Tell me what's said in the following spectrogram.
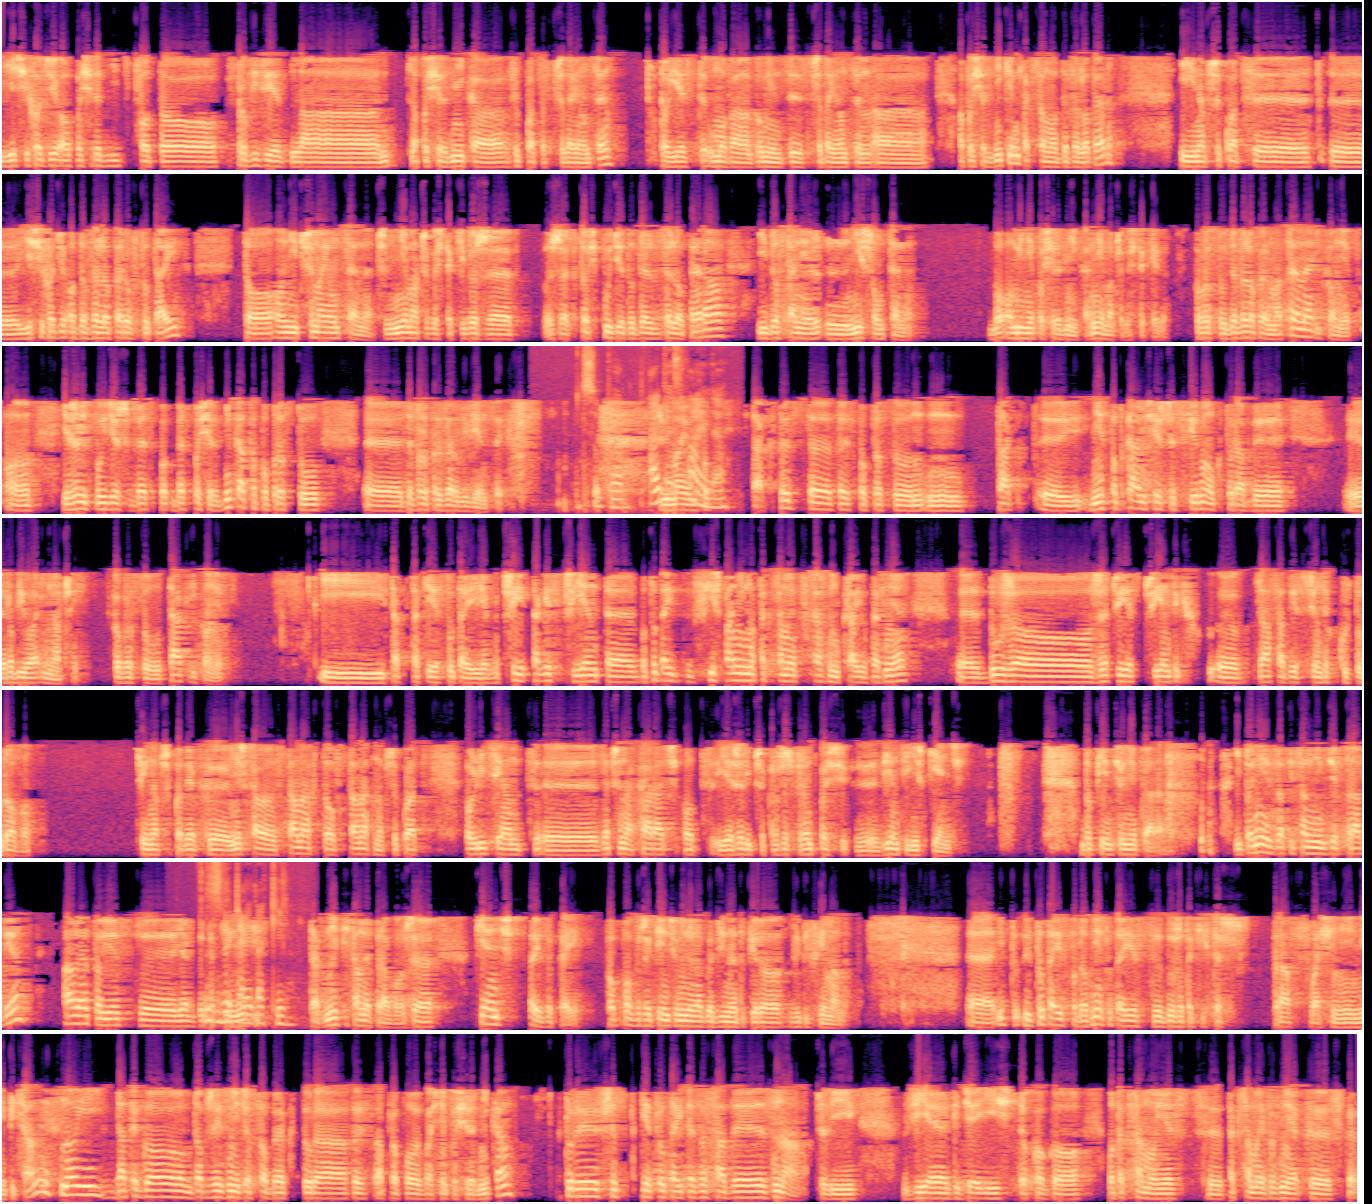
jeśli chodzi o pośrednictwo, to prowizję dla, dla pośrednika wypłaca sprzedający. To jest umowa pomiędzy sprzedającym a, a pośrednikiem, tak samo deweloper. I na przykład y, y, jeśli chodzi o deweloperów tutaj, to oni trzymają cenę, czyli nie ma czegoś takiego, że, że ktoś pójdzie do dewelopera i dostanie niższą cenę, bo ominie pośrednika. Nie ma czegoś takiego. Po prostu deweloper ma cenę i koniec. O, jeżeli pójdziesz bez, bez pośrednika, to po prostu e, deweloper zarobi więcej. Super, ale Czyli to jest fajne. Po, tak, to jest, e, to jest po prostu mm, tak. E, nie spotkałem się jeszcze z firmą, która by e, robiła inaczej. Po prostu tak i koniec. I tak, takie jest tutaj, jakby przy, tak jest przyjęte, bo tutaj w Hiszpanii, no tak samo jak w każdym kraju pewnie, e, dużo rzeczy jest przyjętych, e, zasad jest przyjętych kulturowo. Czyli na przykład jak e, mieszkałem w Stanach, to w Stanach na przykład policjant zaczyna karać od, jeżeli przekroczysz prędkość więcej niż 5. Do 5 nie kara. I to nie jest zapisane nigdzie w prawie, ale to jest jakby takie Zwyczaj taki. Tak, niepisane prawo, że 5 to jest ok. Po powyżej 5 mil na godzinę dopiero wypisuje mandat. E, I, tu, I tutaj jest podobnie, tutaj jest dużo takich też praw właśnie niepisanych, no i dlatego dobrze jest mieć osobę, która, to jest a propos właśnie pośrednika, który wszystkie tutaj te zasady zna, czyli wie, gdzie iść, do kogo, bo tak samo jest, tak samo jest pewnie jak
